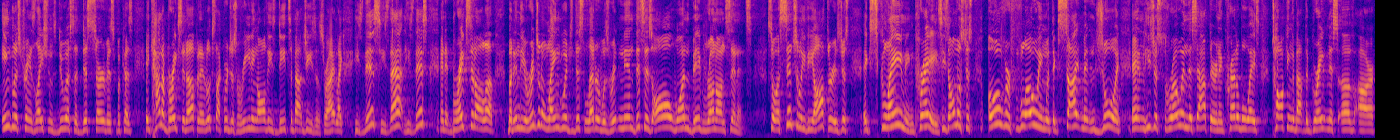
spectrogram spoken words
English translations do us a disservice because it kind of breaks it up and it looks like we're just reading all these deets about Jesus, right? Like he's this, he's that, he's this, and it breaks it all up. But in the original language this letter was written in, this is all one big run on sentence. So essentially, the author is just exclaiming praise. He's almost just overflowing with excitement and joy. And he's just throwing this out there in incredible ways, talking about the greatness of our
